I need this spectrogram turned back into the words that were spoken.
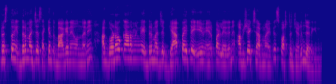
ప్రస్తుతం ఇద్దరి మధ్య సఖ్యత బాగానే ఉందని ఆ గొడవ కారణంగా ఇద్దరి మధ్య గ్యాప్ అయితే ఏం ఏర్పడలేదని అభిషేక్ శర్మ అయితే స్పష్టం చేయడం జరిగింది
